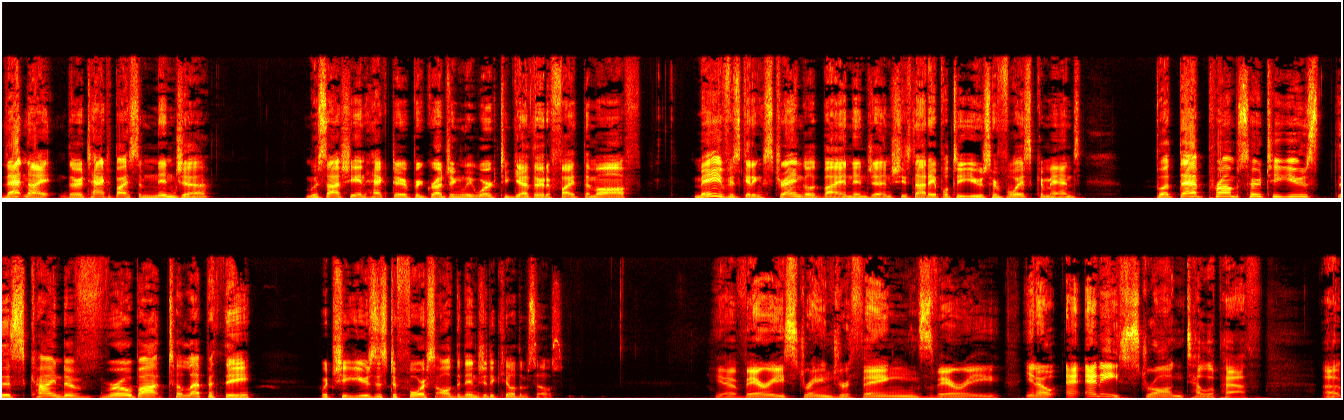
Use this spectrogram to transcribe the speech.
That night, they're attacked by some ninja. Musashi and Hector begrudgingly work together to fight them off. Maeve is getting strangled by a ninja and she's not able to use her voice commands, but that prompts her to use this kind of robot telepathy, which she uses to force all the ninja to kill themselves. Yeah, very Stranger Things, very, you know, a- any strong telepath, uh,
